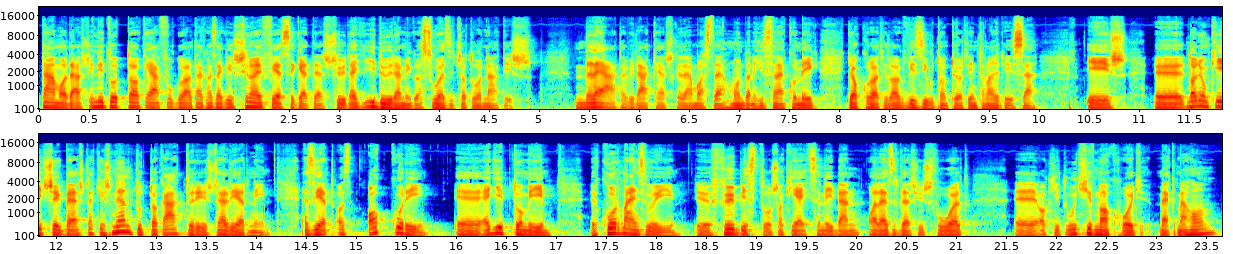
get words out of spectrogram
támadást indítottak, elfoglalták az egész Sinai félszigetet, sőt egy időre még a Suezi csatornát is. Leállt a világkereskedelem, azt lehet mondani, hiszen akkor még gyakorlatilag vízi úton történt a nagy része. És ö, nagyon kétségbe estek, és nem tudtak áttörést elérni. Ezért az akkori egyiptomi kormányzói főbiztos, aki egy személyben a lezredes is volt, akit úgy hívnak, hogy McMahon,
